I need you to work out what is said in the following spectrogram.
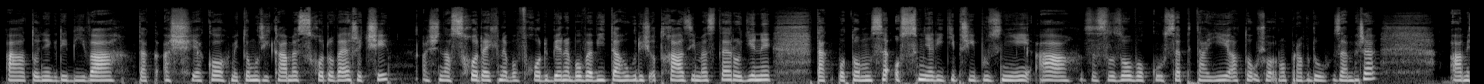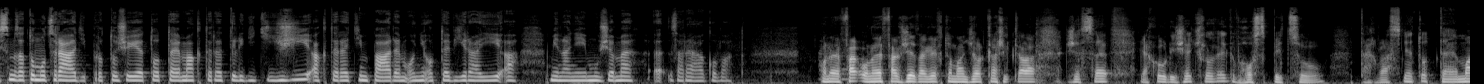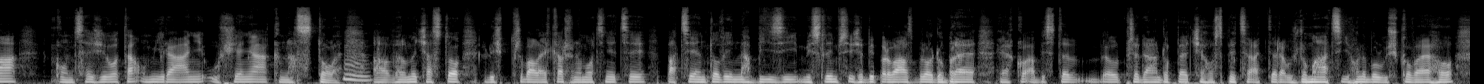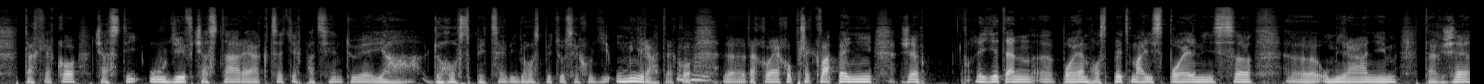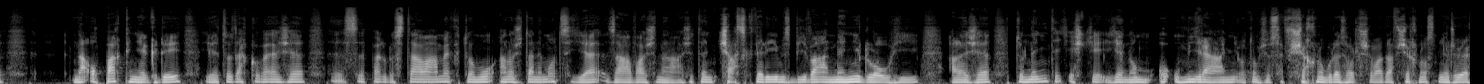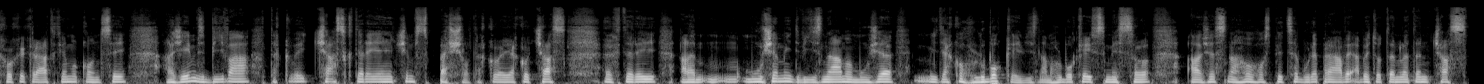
A to někdy bývá tak až jako my tomu říkáme schodové řeči, až na schodech nebo v chodbě nebo ve výtahu, když odcházíme z té rodiny, tak potom se osmělí ti příbuzní a ze slzou v oku se ptají a to už on opravdu zemře. A my jsme za to moc rádi, protože je to téma, které ty lidi tíží a které tím pádem oni otevírají a my na něj můžeme eh, zareagovat. Ono je, fakt, ono je fakt, že tak, jak to manželka říkala, že se, jako když je člověk v hospicu, tak vlastně to téma konce života, umírání už je nějak na stole. Hmm. A velmi často, když třeba lékař v nemocnici pacientovi nabízí, myslím si, že by pro vás bylo dobré, jako abyste byl předán do péče hospice, ať teda už domácího nebo lůžkového, tak jako častý údiv, častá reakce těch pacientů je já do hospice, když do hospicu se chodí umírat. Jako, hmm. Takové jako překvapení, že lidi ten eh, pojem hospic mají spojený s uh, umíráním, takže Naopak někdy je to takové, že se pak dostáváme k tomu, ano, že ta nemoc je závažná, že ten čas, který jim zbývá, není dlouhý, ale že to není teď ještě jenom o umírání, o tom, že se všechno bude zhoršovat a všechno směřuje jako ke krátkému konci, ale že jim zbývá takový čas, který je něčím special, takový jako čas, který ale může mít význam, může mít jako hluboký význam, hluboký smysl a že snahou hospice bude právě, aby to tenhle ten čas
